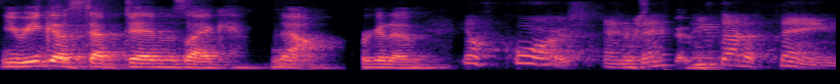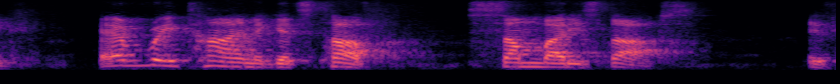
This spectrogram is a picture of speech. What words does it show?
Your ego stepped in, was like, no, we're going to. Yeah, of course. And then you got to think every time it gets tough, somebody stops. If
